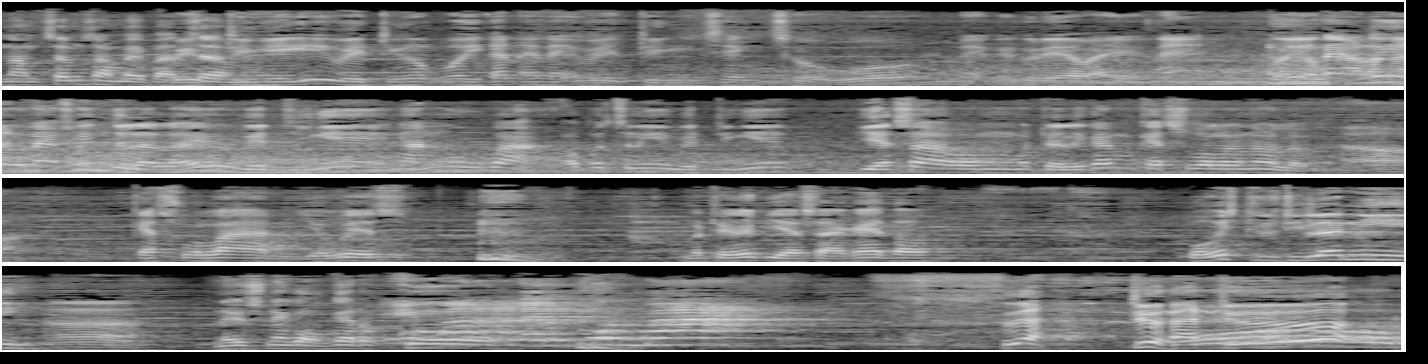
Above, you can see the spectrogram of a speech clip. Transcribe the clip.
6 jam sampai 4 jam. Wedding iki wedding apa iki kan enek wedding sing Jawa, nek kene awake nek kaya Nek kuwi nek kuwi ndelalae weddinge nganu Pak, apa jenenge weddinge biasa wong modele kan casual ngono lho. Heeh. Casualan ya wis. modele biasa kae to. Wong wis dil-dilan nih. Heeh. Nek wis nekok rego. Telepon, Mak. Waduh, aduh. Oh,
